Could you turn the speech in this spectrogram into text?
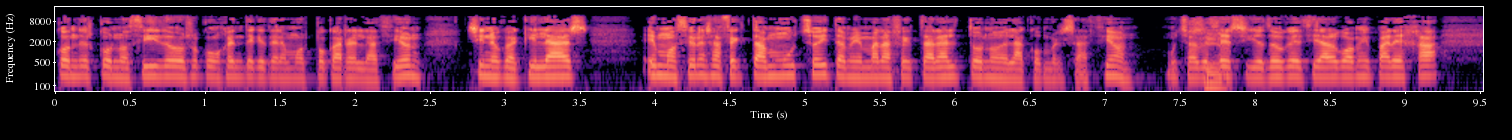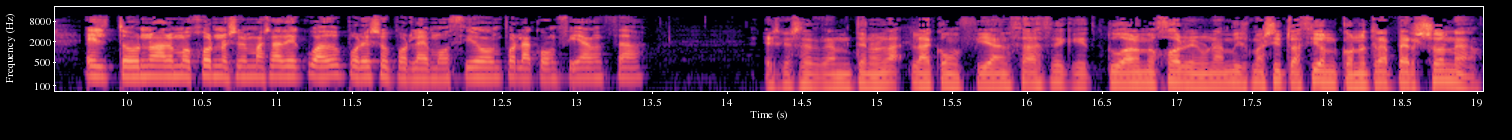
con desconocidos o con gente que tenemos poca relación, sino que aquí las emociones afectan mucho y también van a afectar al tono de la conversación. Muchas veces, si yo tengo que decir algo a mi pareja, el tono a lo mejor no es el más adecuado por eso, por la emoción, por la confianza. Es que exactamente, ¿no? La, la confianza hace que tú a lo mejor en una misma situación con otra persona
